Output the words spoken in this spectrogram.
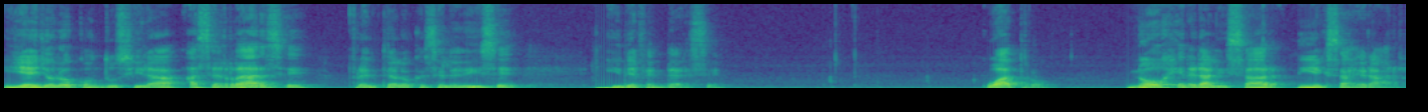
y ello lo conducirá a cerrarse frente a lo que se le dice y defenderse. 4 no generalizar ni exagerar.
